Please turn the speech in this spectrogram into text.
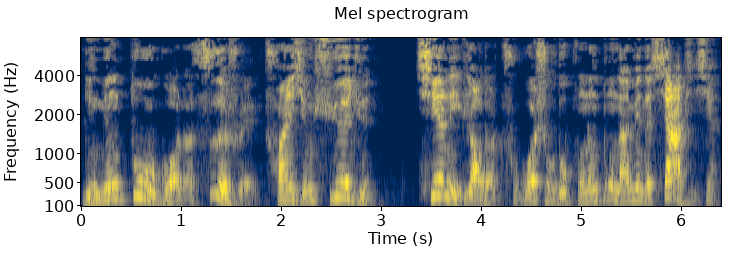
领兵渡过了泗水，穿行薛郡，千里绕到楚国首都彭城东南边的下邳县，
